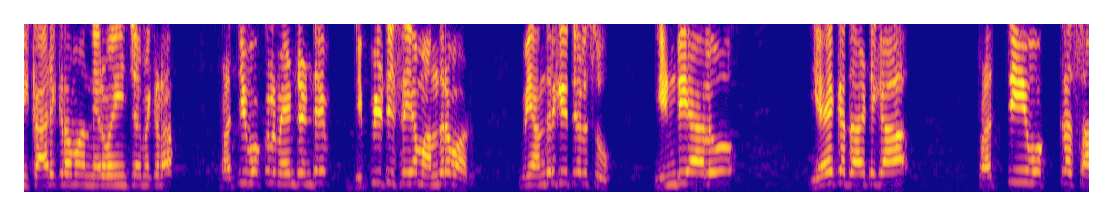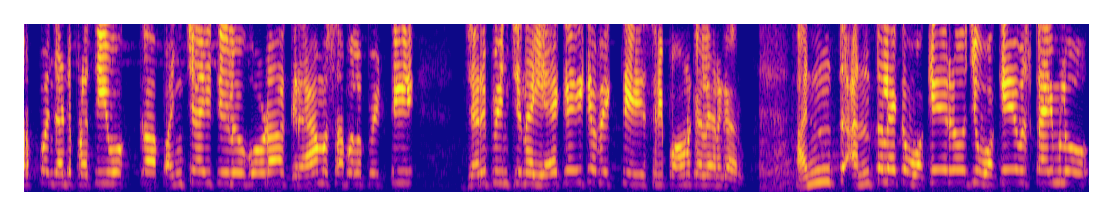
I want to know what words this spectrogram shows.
ఈ కార్యక్రమాన్ని నిర్వహించాము ఇక్కడ. ప్రతి ఒక్కరు ఏంటంటే డిప్యూటీ సీఎం అందరివాడు. మీ అందరికీ తెలుసు ఇండియాలో ఏకదాటిగా ప్రతి ఒక్క సర్పంచ్ అంటే ప్రతి ఒక్క పంచాయతీలో కూడా గ్రామ సభలు పెట్టి జరిపించిన ఏకైక వ్యక్తి శ్రీ పవన్ కళ్యాణ్ గారు. అంత అంత లేక ఒకే రోజు ఒకే టైంలో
